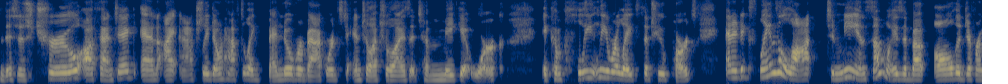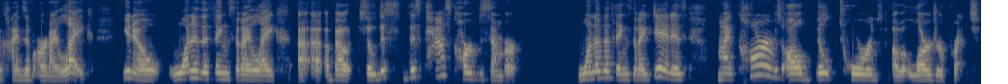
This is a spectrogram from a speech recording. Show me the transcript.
this is true, authentic, and I actually don't have to like bend over backwards to intellectualize it to make it work. It completely relates the two parts, and it explains a lot to me in some ways about all the different kinds of art I like. You know, one of the things that I like uh, uh about so this this past carve December, one of the things that I did is my carves all built towards a larger print,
